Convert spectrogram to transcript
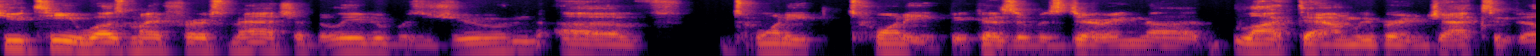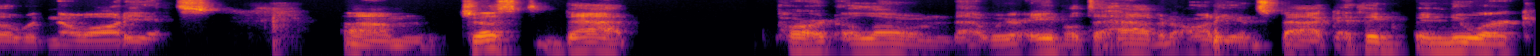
QT was my first match. I believe it was June of 2020 because it was during the lockdown. We were in Jacksonville with no audience. Um, just that part alone that we were able to have an audience back. I think in Newark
